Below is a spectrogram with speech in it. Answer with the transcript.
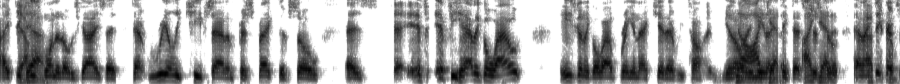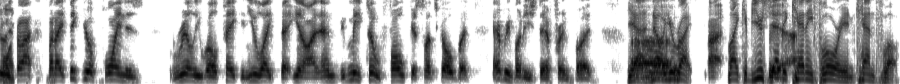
I think Yeah. he's one of those guys that that really keeps that in perspective. So as if if he had to go out. He's going to go out bringing that kid every time. You know No, what I I mean? get think it. that's I just, get a- it. and I think that's who. But I, but I think your point is really well taken. You like that, you know, and, and me too. Focus, let's go. But everybody's different. But Yeah, no, uh, you're right. I- Like if you said to yeah. Kenny Florian, Ken Flo,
